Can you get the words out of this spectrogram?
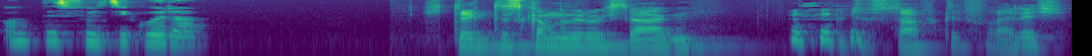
Und das fühlt sich gut an. Ich denke, das kann man ruhig sagen. Das darf freilich.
